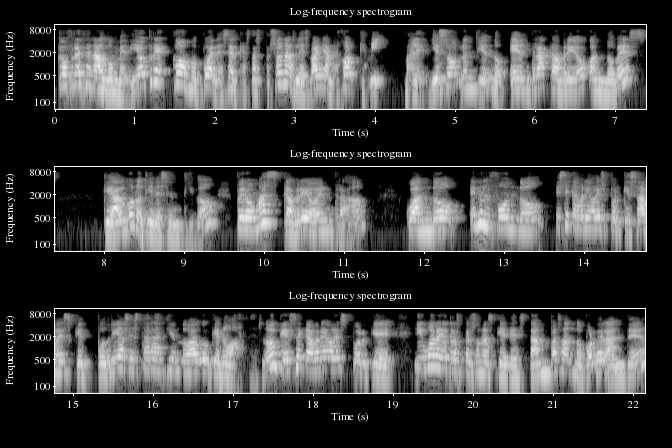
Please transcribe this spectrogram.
que ofrecen algo mediocre, ¿cómo puede ser que a estas personas les vaya mejor que a mí? Vale, y eso lo entiendo. Entra cabreo cuando ves que algo no tiene sentido, pero más cabreo entra cuando en el fondo ese cabreo es porque sabes que podrías estar haciendo algo que no haces, ¿no? Que ese cabreo es porque igual hay otras personas que te están pasando por delante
